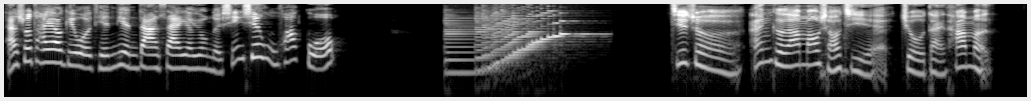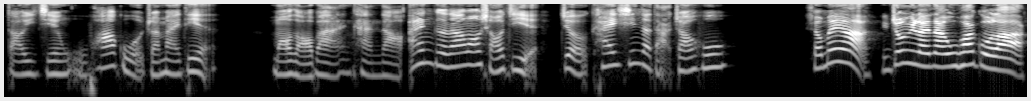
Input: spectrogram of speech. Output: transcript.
他说他要给我甜点大赛要用的新鲜无花果。接着，安格拉猫小姐就带他们到一间无花果专卖店。猫老板看到安格拉猫小姐，就开心的打招呼：“小妹啊，你终于来拿无花果啦！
